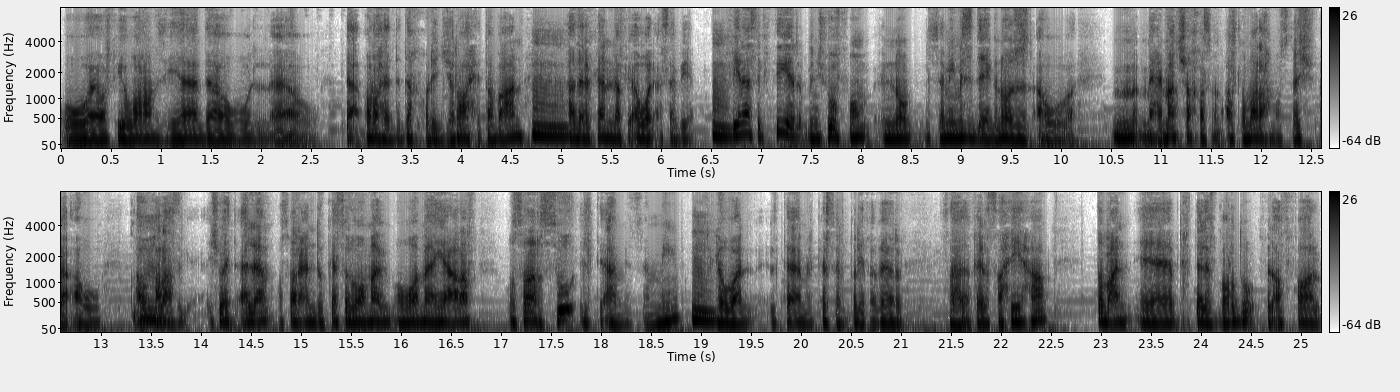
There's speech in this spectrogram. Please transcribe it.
وفي ورم زيادة لا بروح للتدخل الجراحي طبعا مم. هذا كان لو في أول أسابيع مم. في ناس كثير بنشوفهم إنه بنسميه مس دايجنوزز أو يعني ما تشخص من أصله ما راح مستشفى أو أو مم. خلاص شوية ألم وصار عنده كسر هو ما هو ما يعرف وصار سوء التئام بنسميه مم. اللي هو التئام الكسر بطريقة غير غير صحيحة طبعا آه، بتختلف برضو في الأطفال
